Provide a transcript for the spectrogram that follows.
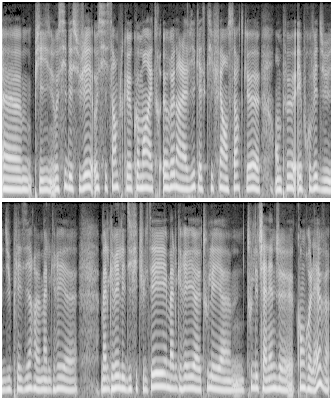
Euh, Puis aussi des sujets aussi simples que comment être heureux dans la vie. Qu'est-ce qui fait en sorte que euh, on peut éprouver du, plaisir euh, malgré malgré les difficultés, malgré tous les tous les challenges qu'on relève?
